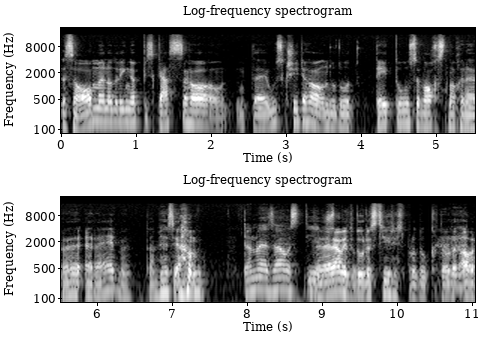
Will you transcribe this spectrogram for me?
Samen oder irgendetwas gegessen haben und, und den ausgeschieden haben und du dort raus wächst nachher ein Rä- ein Räben. Dann wäre es ja auch, Dann wäre es auch ein Tier. dann wäre auch wieder durch ein tierisches Produkt, oder? Aber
